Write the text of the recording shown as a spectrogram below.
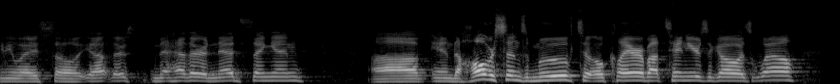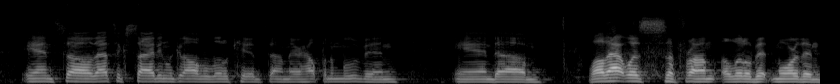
anyway, so yeah, there's Heather and Ned singing. Um, and the Halversons moved to Eau Claire about 10 years ago as well. And so that's exciting. Look at all the little kids down there helping them move in. And um, well, that was from a little bit more than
